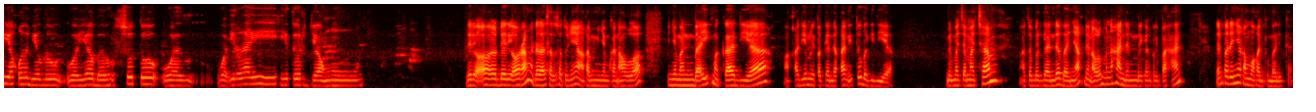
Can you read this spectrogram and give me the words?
يقبض ويبسط وإليه ترجعون dari dari orang adalah satu-satunya yang akan meminjamkan Allah pinjaman baik maka dia maka dia melipat gandakan itu bagi dia. Bermacam-macam atau berganda banyak dan Allah menahan dan memberikan kelimpahan dan padanya kamu akan dikembalikan.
